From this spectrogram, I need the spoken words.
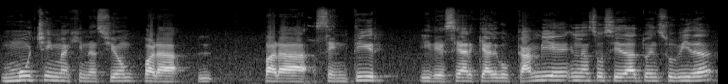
mucha imaginación para, para sentir y desear que algo cambie en la sociedad o en su vida,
